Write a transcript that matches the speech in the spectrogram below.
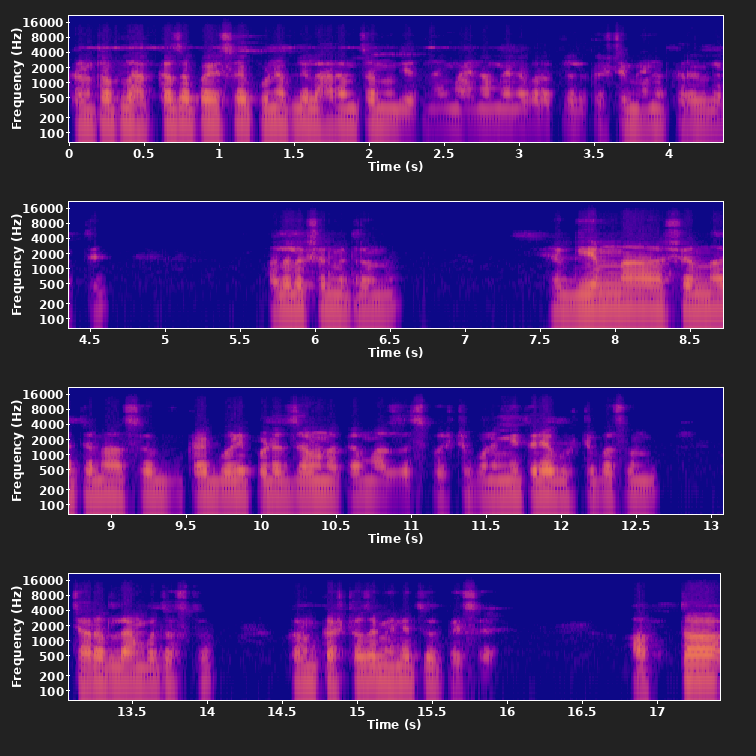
कारण तो आपला हक्काचा पैसा आहे कोणी आपल्याला हराम चालून देत नाही. महिना महिनाभर आपल्याला कष्ट मेहनत करावी लागते. आलं लक्षात मित्रांनो? ह्या गेमना अशांना त्यांना असं काय बळी पडत जाऊ नका. माझं स्पष्टपणे मी तर या गोष्टीपासून चारात लांबत असतो. कारण कष्टाचा मेहनतीचा पैसा आहे. आत्ता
